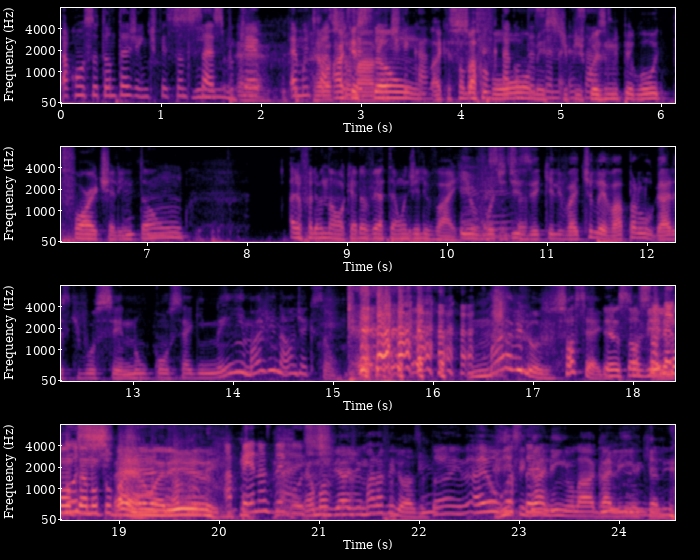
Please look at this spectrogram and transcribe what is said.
alcançou tanta gente, fez tanto Sim. sucesso. Porque É, é, muito fácil a de questão, identificar. a questão Só da tá fome, acontecendo, esse tipo de exato. coisa me pegou forte ali. Então. Aí eu falei, não, eu quero ver até onde ele vai. E eu vou te Assim, dizer que ele vai te levar pra lugares que você não consegue nem imaginar onde é que são. É maravilhoso, só segue. Eu só, vi só ele deguste. montando um tubarão É. ali. Apenas deguste. É uma viagem maravilhosa. Tá indo- Aí eu Riff gostei. galinho lá, galinha aqui. Galinha.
